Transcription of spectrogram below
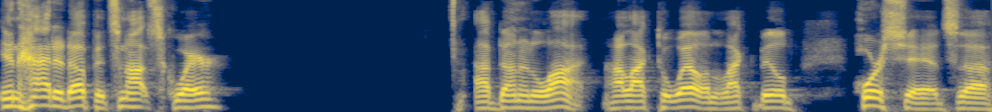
and had it up, it's not square? I've done it a lot. I like to weld. I like to build horse sheds. Uh,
